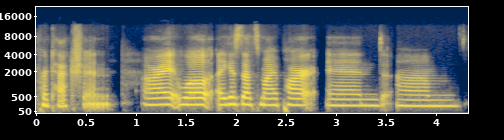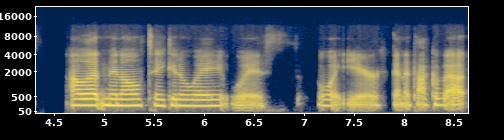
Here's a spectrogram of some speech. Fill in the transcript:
protection. All right. Well, I guess that's my part. And um, I'll let Minal take it away with what you're going to talk about.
